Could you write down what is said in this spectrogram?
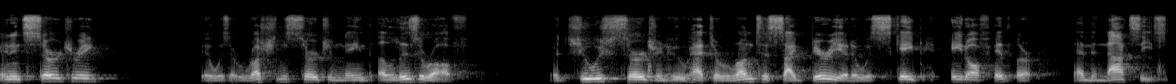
And in surgery, there was a Russian surgeon named Ilizarov, a Jewish surgeon who had to run to Siberia to escape Adolf Hitler and the Nazis.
